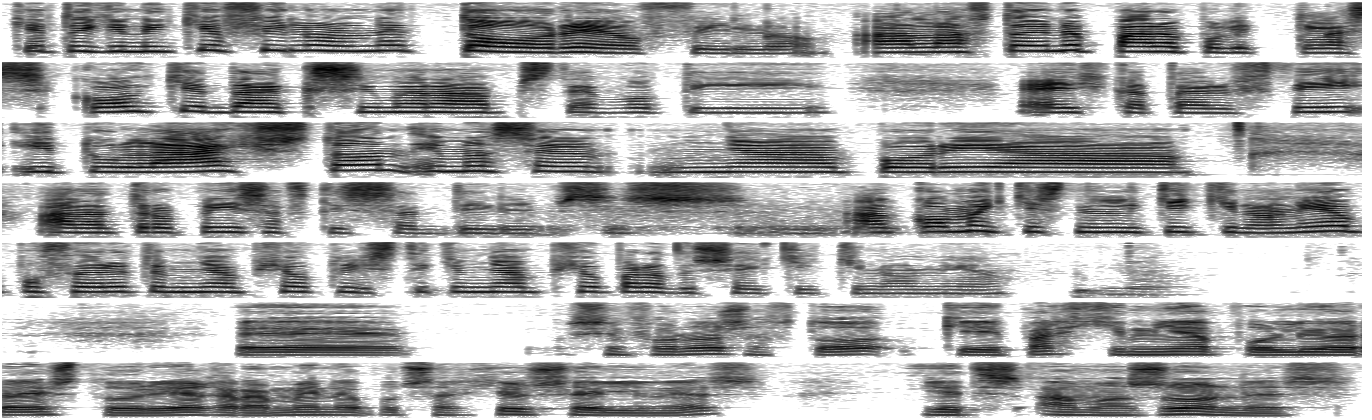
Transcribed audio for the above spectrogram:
και το γυναικείο φύλλο να είναι το ωραίο φύλλο. Αλλά αυτό είναι πάρα πολύ κλασικό και εντάξει, σήμερα πιστεύω ότι έχει καταρριφθεί ή τουλάχιστον είμαστε μια πορεία ανατροπής αυτής της αντίληψης. Ακόμα και στην ελληνική κοινωνία που θεωρείται μια πιο κλειστή και μια πιο παραδοσιακή κοινωνία. Ναι. Ε, συμφωνώ σε αυτό και υπάρχει μια πολύ ωραία ιστορία γραμμένη από τους αρχαίους Έλληνες για τις Αμαζόνες.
